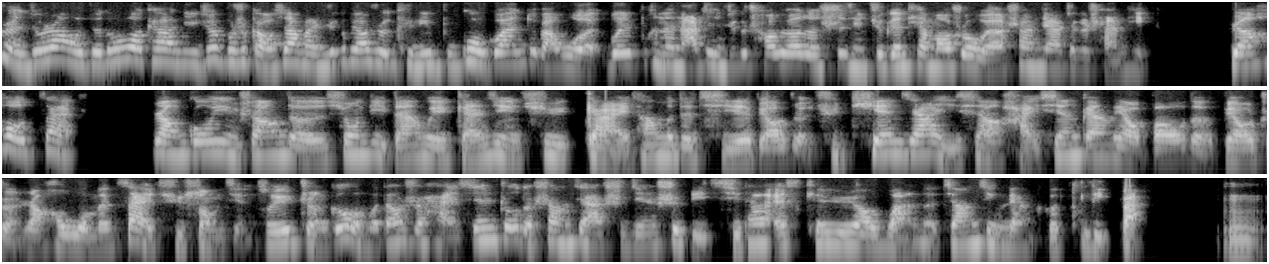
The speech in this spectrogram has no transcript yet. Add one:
准就让我觉得，我靠，你这不是搞笑吗？你这个标准肯定不过关，对吧？我我也不可能拿着你这个超标的事情去跟天猫说我要上架这个产品，然后再让供应商的兄弟单位赶紧去改他们的企业标准，去添加一项海鲜干料包的标准，然后我们再去送检。所以整个我们当时海鲜粥的上架时间是比其他 SKU 要晚了将近两个礼拜。嗯，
